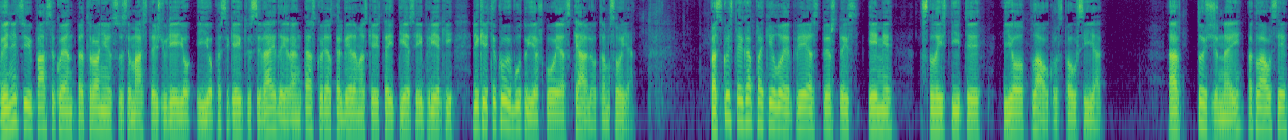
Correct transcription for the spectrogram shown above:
Vinicijui pasakojant Petronijus susimastę žiūrėjo į jo pasikeitusi veidą ir rankas, kurias kalbėdamas keistai tiesiai į priekį, lyg iš tikrųjų būtų ieškojęs kelio tamsoje. Paskui staiga pakilo ir priejas pirštais ėmė sklaistyti jo plaukus pausyje. Ar tu žinai, paklausė,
